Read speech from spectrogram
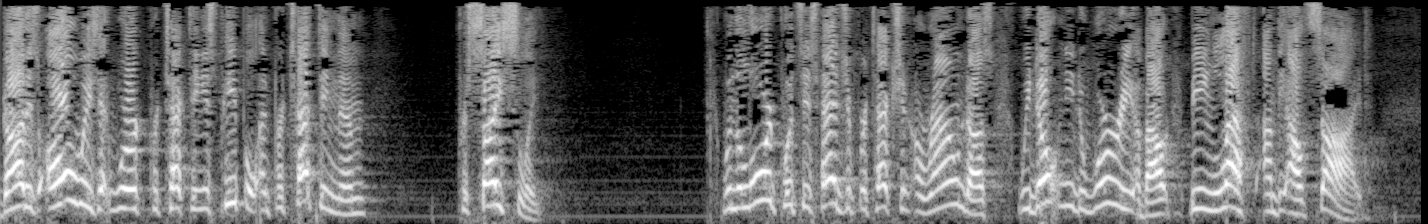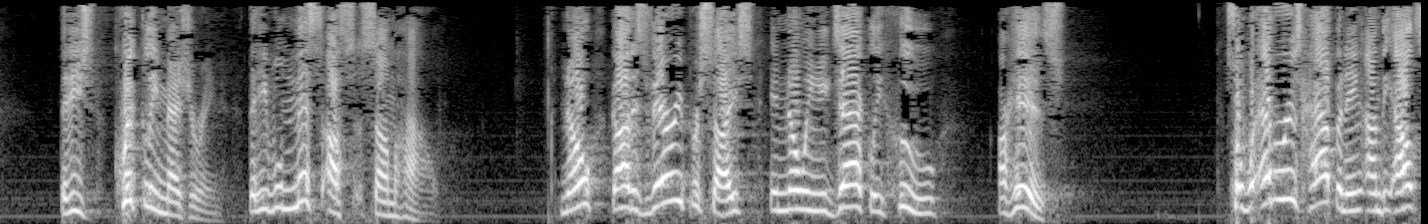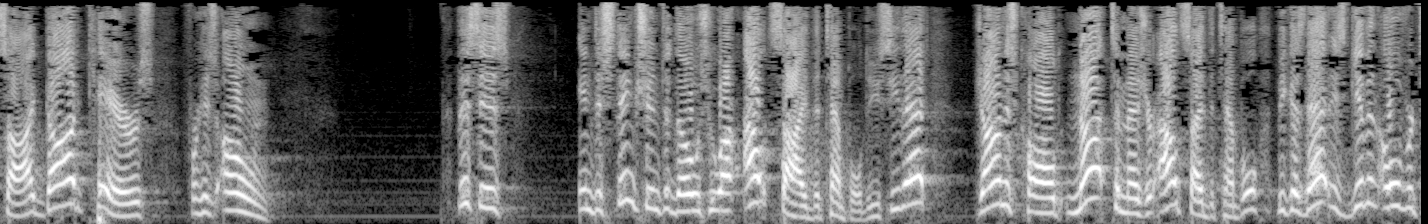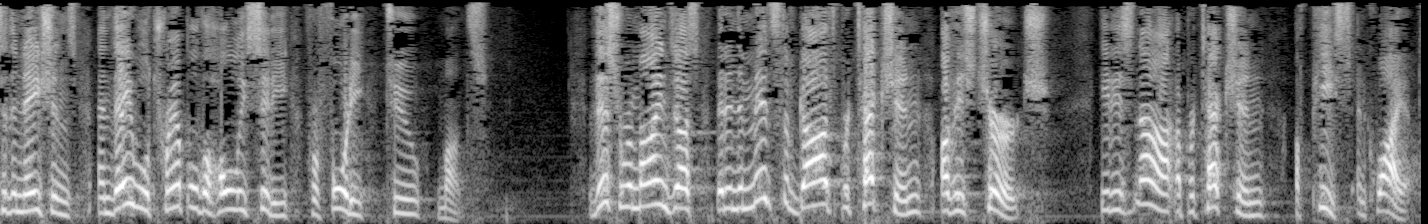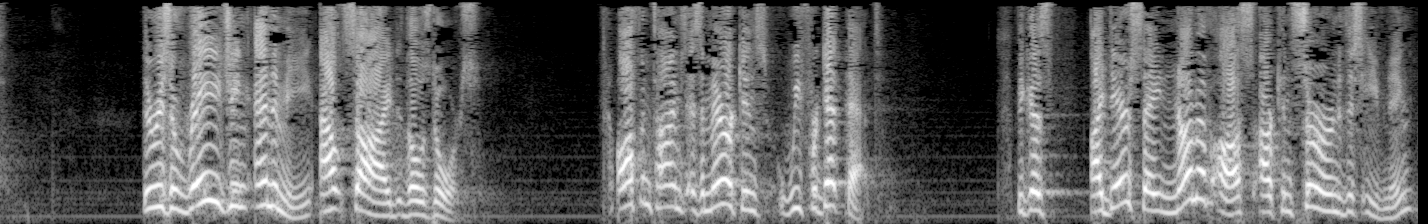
God is always at work protecting His people and protecting them precisely When the Lord puts His hedge of protection around us, we don't need to worry about being left on the outside. That He's quickly measuring, that He will miss us somehow. No, God is very precise in knowing exactly who are His. So whatever is happening on the outside, God cares for His own. This is in distinction to those who are outside the temple. Do you see that? John is called not to measure outside the temple because that is given over to the nations and they will trample the holy city for 42 months. This reminds us that in the midst of God's protection of His church, it is not a protection of peace and quiet. There is a raging enemy outside those doors. Oftentimes, as Americans, we forget that. Because I dare say none of us are concerned this evening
